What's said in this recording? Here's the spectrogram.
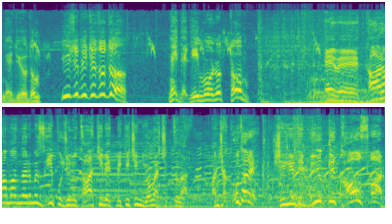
ne diyordum? Yüzü bir tutudu. Ne dediğimi unuttum. Evet, kahramanlarımız ipucunu takip etmek için yola çıktılar. Ancak o da ne? Şehirde büyük bir kaos var.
